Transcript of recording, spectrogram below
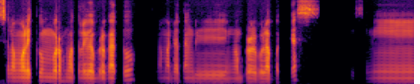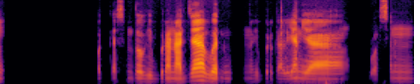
Assalamualaikum warahmatullahi wabarakatuh. Selamat datang di ngobrol bola podcast. Di sini podcast untuk hiburan aja buat menghibur kalian yang bosen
